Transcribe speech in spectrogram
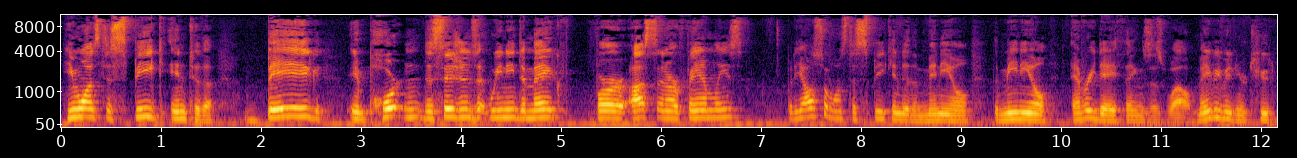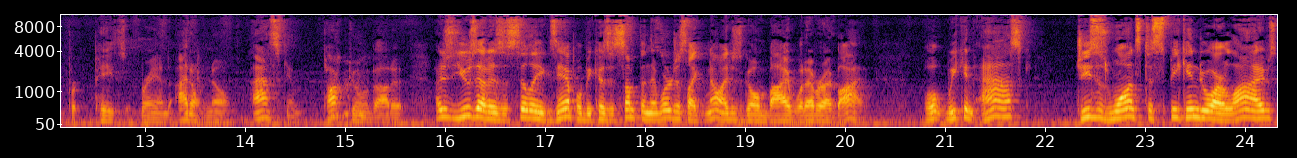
He wants to speak into the big, important decisions that we need to make for us and our families. But he also wants to speak into the menial, the menial, everyday things as well. Maybe even your toothpaste brand. I don't know. Ask him. Talk to him about it. I just use that as a silly example because it's something that we're just like, no, I just go and buy whatever I buy. Well, we can ask Jesus wants to speak into our lives.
